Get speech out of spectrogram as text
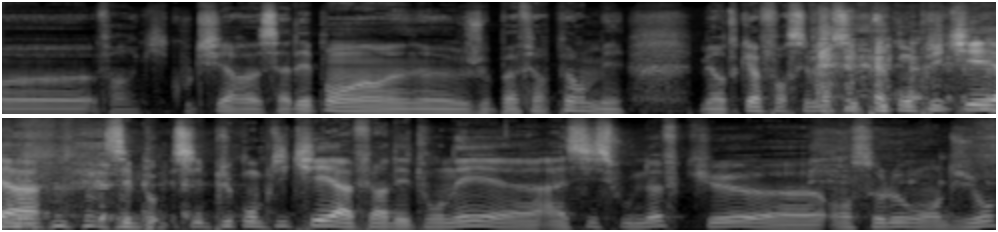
euh, Enfin, qui coûtent cher, ça dépend. hein, euh, je veux pas faire peur, mais, mais en tout cas, forcément, c'est plus compliqué à, c'est plus compliqué à faire des tournées à 6 ou 9 que euh, en solo ou en duo.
